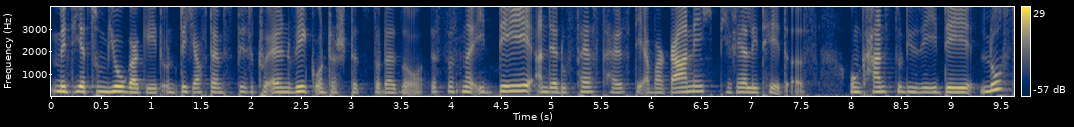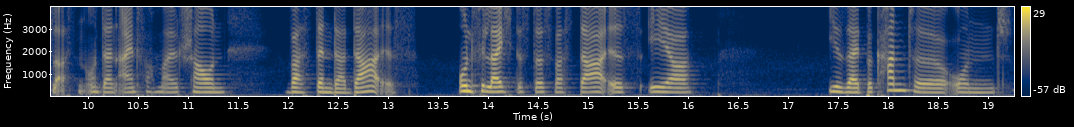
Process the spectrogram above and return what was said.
mit dir zum Yoga geht und dich auf deinem spirituellen Weg unterstützt oder so? Ist das eine Idee, an der du festhältst, die aber gar nicht die Realität ist? Und kannst du diese Idee loslassen und dann einfach mal schauen, was denn da da ist? Und vielleicht ist das, was da ist, eher, ihr seid Bekannte und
